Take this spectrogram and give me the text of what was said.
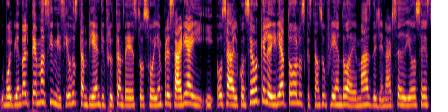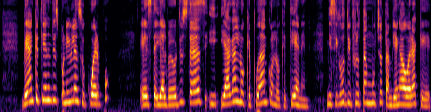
volviendo al tema, sí, mis hijos también disfrutan de esto. Soy empresaria y, y, o sea, el consejo que le diría a todos los que están sufriendo, además de llenarse de Dios, es vean qué tienen disponible en su cuerpo este, y alrededor de ustedes y, hagan lo que puedan con lo que tienen. Mis hijos disfrutan mucho también ahora que,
